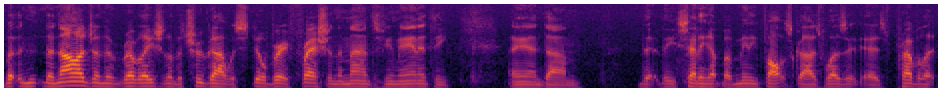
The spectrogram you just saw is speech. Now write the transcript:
but the, the, knowledge and the revelation of the true God was still very fresh in the minds of humanity, and um, the, the setting up of many false gods wasn't as prevalent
